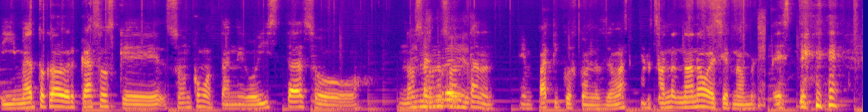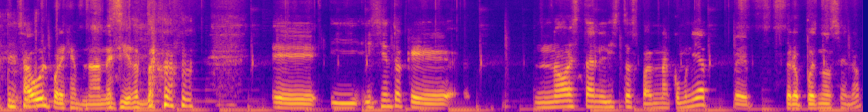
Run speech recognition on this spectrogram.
Y me ha tocado ver casos que son como tan egoístas o. No sé, no son tan empáticos con las demás personas. No, no voy a decir nombres. Este. Saúl, por ejemplo, no, no es cierto. Eh, y, y siento que no están listos para una comunidad, pe- pero pues no sé, ¿no?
